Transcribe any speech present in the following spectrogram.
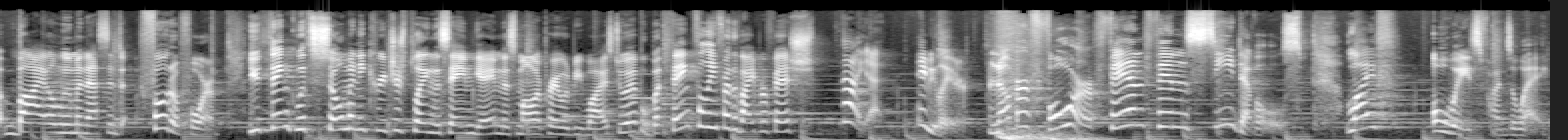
bioluminescent photophore. You'd think with so many creatures playing the same game the smaller prey would be wise to it, but thankfully for the viperfish, not yet. Maybe later. Number 4. Fanfin Sea Devils. Life always finds a way,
